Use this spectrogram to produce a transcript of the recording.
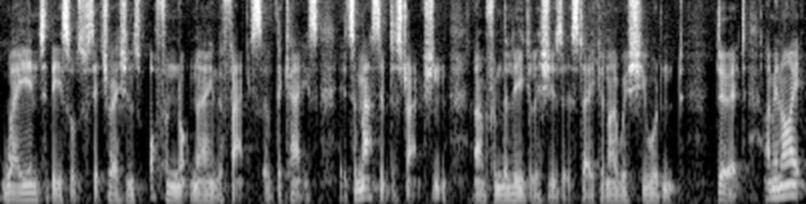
weigh into these sorts of situations, often not knowing the facts of the case, it's a massive distraction um, from the legal issues at stake, and I wish he wouldn't do it. I mean, I,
